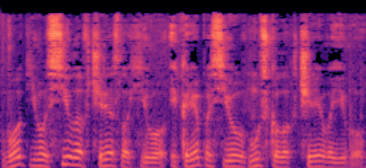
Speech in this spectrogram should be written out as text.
Вот его сила в чреслах его, и крепость его в мускулах чрева его.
